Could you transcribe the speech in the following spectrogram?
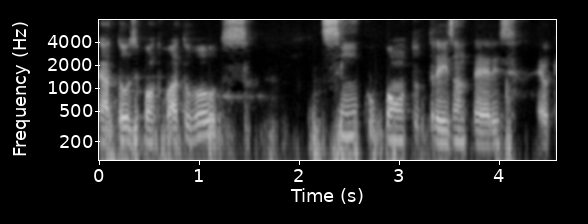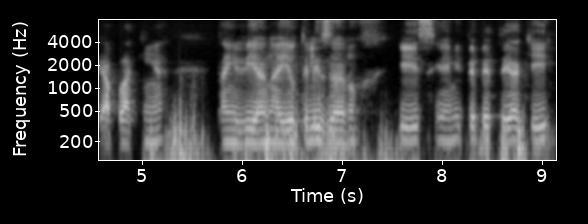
14.4 volts 5.3 amperes é o que a plaquinha está enviando aí utilizando esse MPPT aqui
